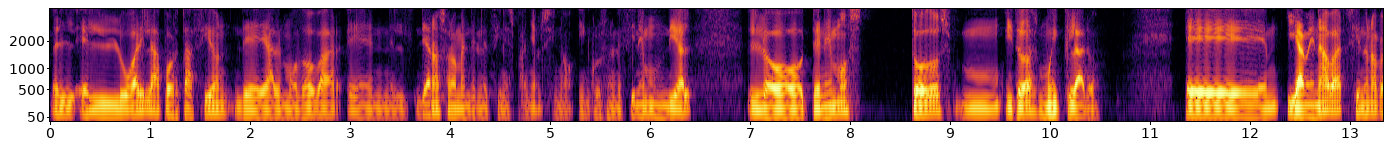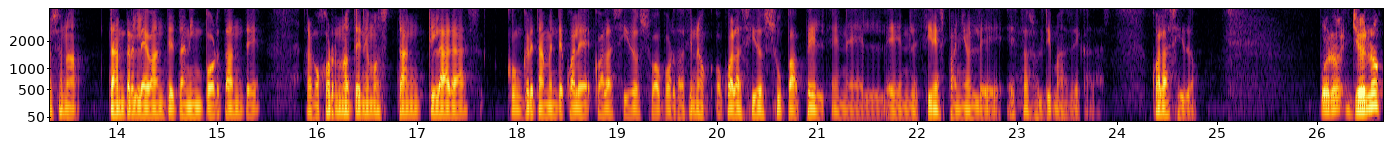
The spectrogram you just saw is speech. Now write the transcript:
el, el lugar y la aportación de Almodóvar, en el- ya no solamente en el cine español, sino incluso en el cine mundial, lo tenemos todos y todas muy claro. Y Amenábar, siendo una persona tan relevante, tan importante, a lo mejor no tenemos tan claras concretamente cuál, e- cuál ha sido su aportación o, o cuál ha sido su papel en el, en el cine español de estas últimas décadas. ¿Cuál ha sido? Bueno, yo no,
